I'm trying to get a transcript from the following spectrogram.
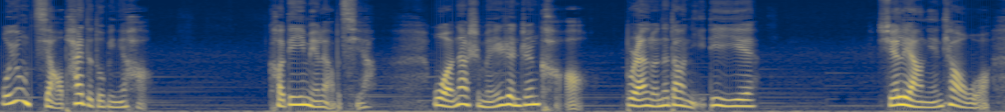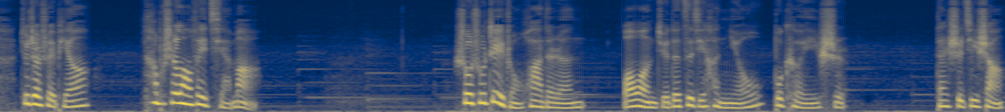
我用脚拍的都比你好。考第一名了不起啊！我那是没认真考，不然轮得到你第一？学两年跳舞，就这水平，那不是浪费钱吗？说出这种话的人，往往觉得自己很牛，不可一世。但实际上，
